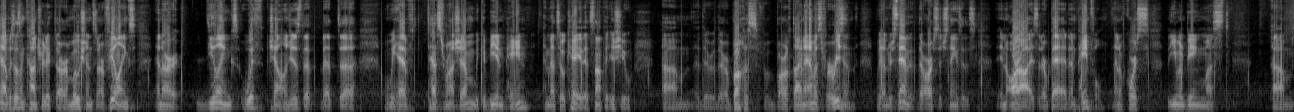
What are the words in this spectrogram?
Now, this doesn't contradict our emotions and our feelings and our dealings with challenges. That that uh, when we have tests from Hashem, we could be in pain, and that's okay. That's not the issue. Um, there, there are brachas, baruch dynamis for a reason. We understand that there are such things as in our eyes that are bad and painful, and of course, the human being must um,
